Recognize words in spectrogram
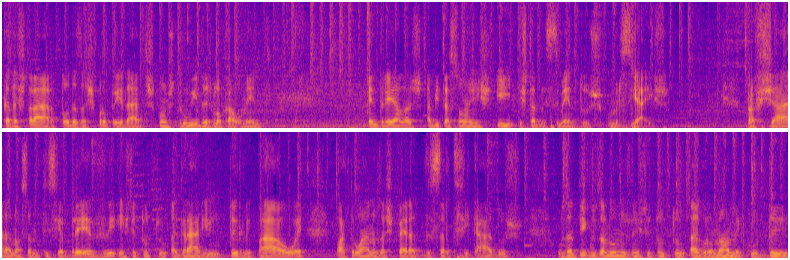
cadastrar todas as propriedades construídas localmente, entre elas habitações e estabelecimentos comerciais. Para fechar a nossa notícia breve, Instituto Agrário de Ripaue, quatro anos à espera de certificados. Os antigos alunos do Instituto Agronômico de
